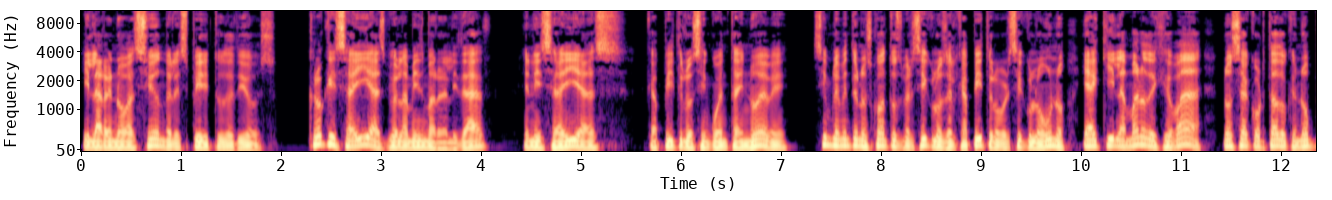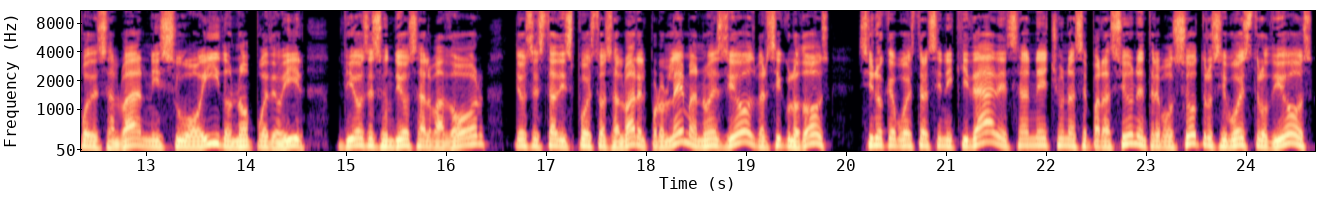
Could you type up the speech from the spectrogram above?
y la renovación del Espíritu de Dios. Creo que Isaías vio la misma realidad. En Isaías capítulo 59, simplemente unos cuantos versículos del capítulo, versículo 1. He aquí la mano de Jehová no se ha cortado que no puede salvar, ni su oído no puede oír. Dios es un Dios salvador, Dios está dispuesto a salvar. El problema no es Dios, versículo 2, sino que vuestras iniquidades han hecho una separación entre vosotros y vuestro Dios,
